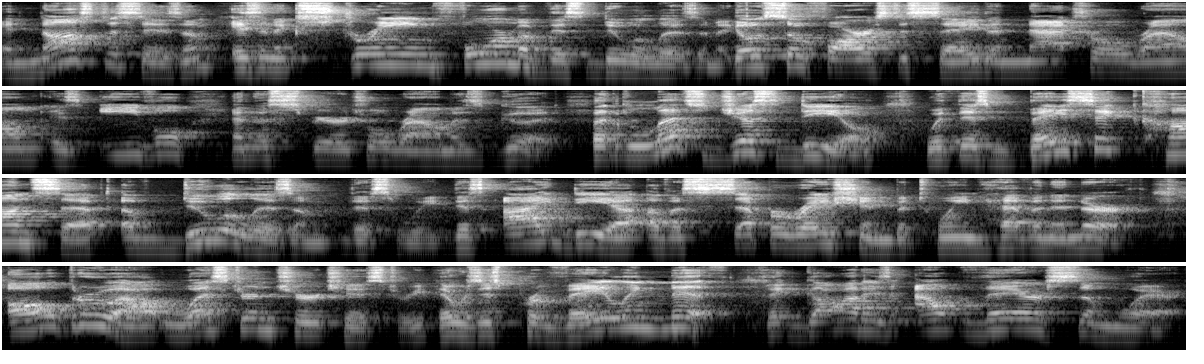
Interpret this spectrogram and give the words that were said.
And Gnosticism is an extreme form of this dualism. It goes so far as to say the natural realm is evil and the spiritual realm is good. But let's just deal with this basic concept of dualism this week, this idea of a separation between heaven and earth. All throughout Western church history, there was this prevailing myth that God is out there somewhere.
